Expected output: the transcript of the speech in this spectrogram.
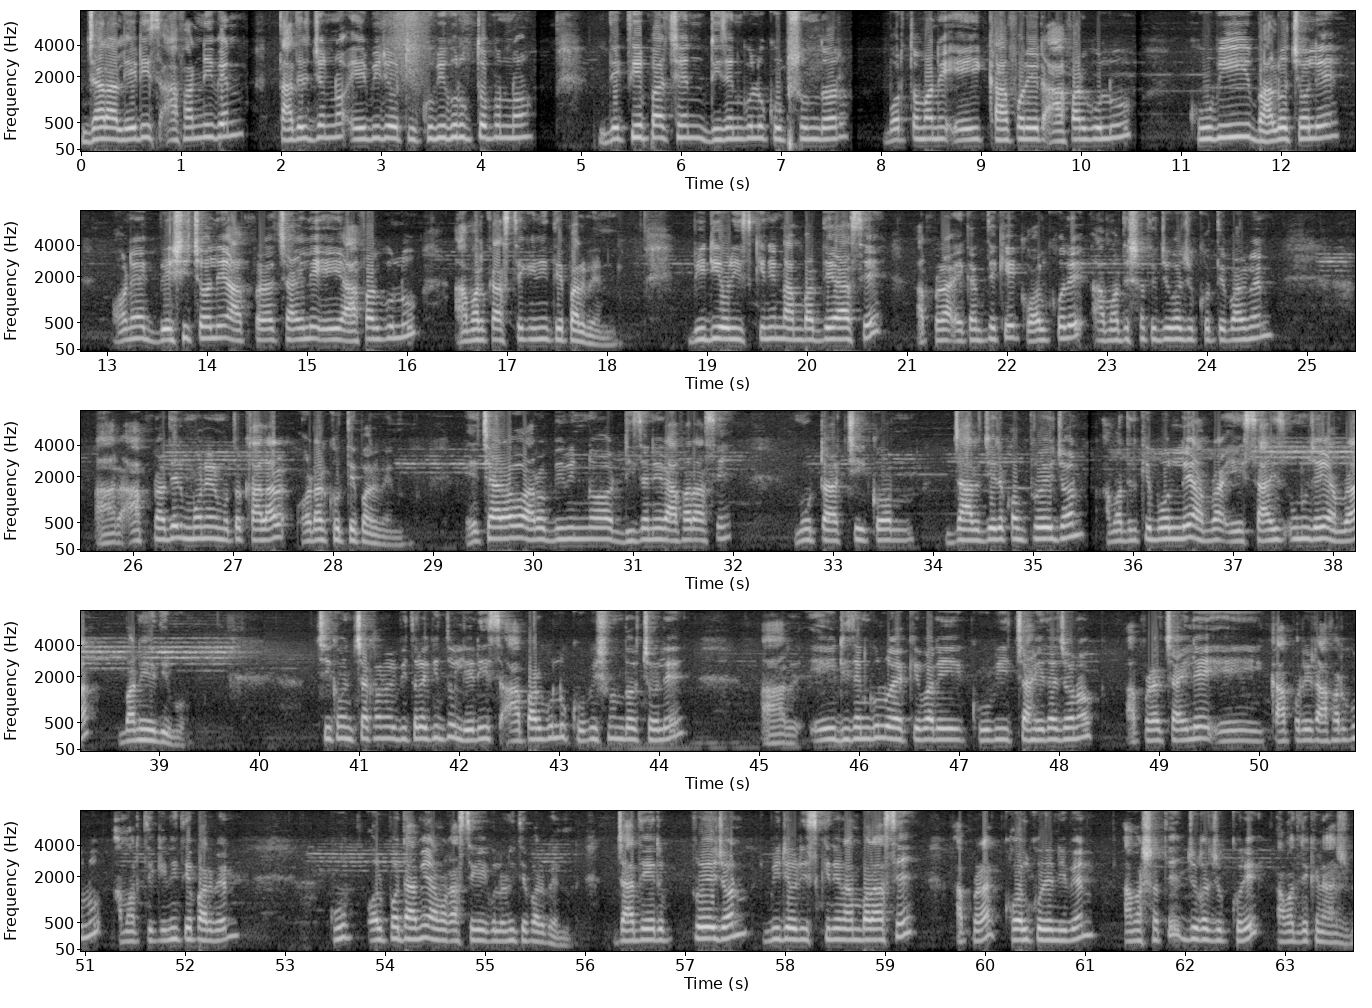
যারা লেডিস আফার নেবেন, তাদের জন্য এই ভিডিওটি খুবই গুরুত্বপূর্ণ। দেখতেই পাচ্ছেন, ডিজাইনগুলো খুব সুন্দর। বর্তমানে এই কাপড়ের আফারগুলো খুবই ভালো চলে, অনেক বেশি চলে। আপনারা চাইলে এই আফারগুলো আমার কাছ থেকে নিতে পারবেন। ভিডিওর স্ক্রিনে নাম্বার দেওয়া আছে, আপনারা এখান থেকে কল করে আমাদের সাথে যোগাযোগ করতে পারবেন। আর আপনাদের মনের মতো কালার অর্ডার করতে পারবেন। এছাড়াও আরও বিভিন্ন ডিজাইনের অফার আছে। মোটা, চিকন, যার যেরকম প্রয়োজন, আমাদেরকে বললে আমরা এই সাইজ অনুযায়ী আমরা বানিয়ে দিব। চিকন, চাকানোর ভিতরে কিন্তু লেডিস আপারগুলো খুবই সুন্দর চলে। আর এই ডিজাইনগুলো একেবারে খুবই চাহিদাজনক। আপনারা চাইলে এই কাপড়ের আফারগুলো আমার থেকে নিতে পারবেন। খুব অল্প দামে আমার কাছ থেকে এগুলো নিতে পারবেন। যাদের প্রয়োজন, ভিডিওর স্ক্রিনে নাম্বার আছে, আপনারা কল করে নেবেন, আমার সাথে যোগাযোগ করে আমাদের এখানে আসবেন।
